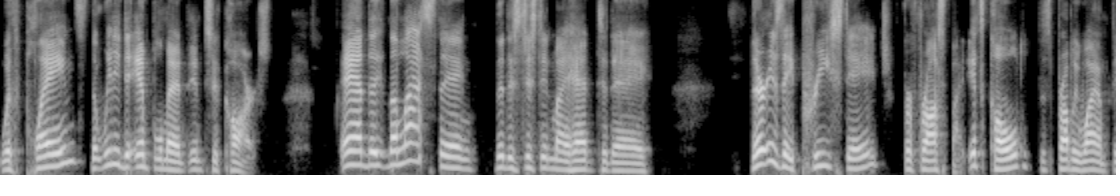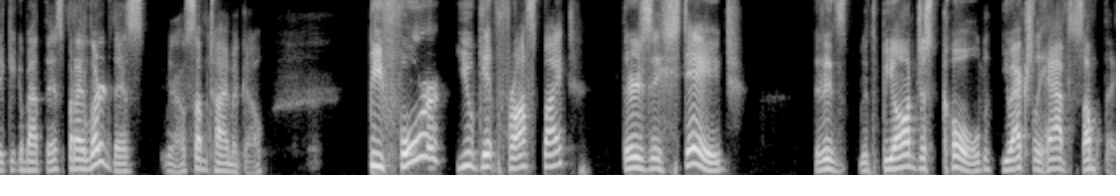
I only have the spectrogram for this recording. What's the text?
with planes that we need to implement into cars. And the, the last thing that is just in my head today there is a pre-stage for frostbite. It's cold. This is probably why I'm thinking about this, but I learned this, you know, some time ago. Before you get frostbite, there's a stage that is it's beyond just cold. You actually have something.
